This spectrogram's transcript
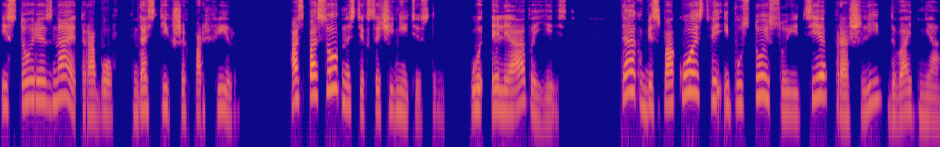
История знает рабов, достигших Порфира. А способности к сочинительству у Элиава есть. Так в беспокойстве и пустой суете прошли два дня.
